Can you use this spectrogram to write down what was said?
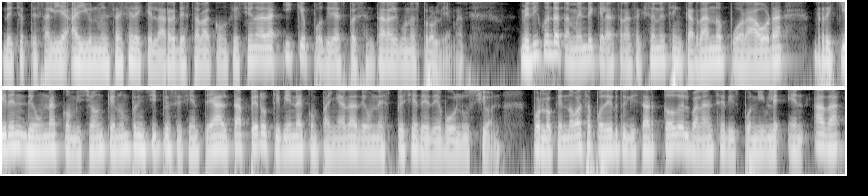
De hecho, te salía ahí un mensaje de que la red estaba congestionada y que podrías presentar algunos problemas. Me di cuenta también de que las transacciones en Cardano por ahora requieren de una comisión que en un principio se siente alta, pero que viene acompañada de una especie de devolución, por lo que no vas a poder utilizar todo el balance disponible en ADA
